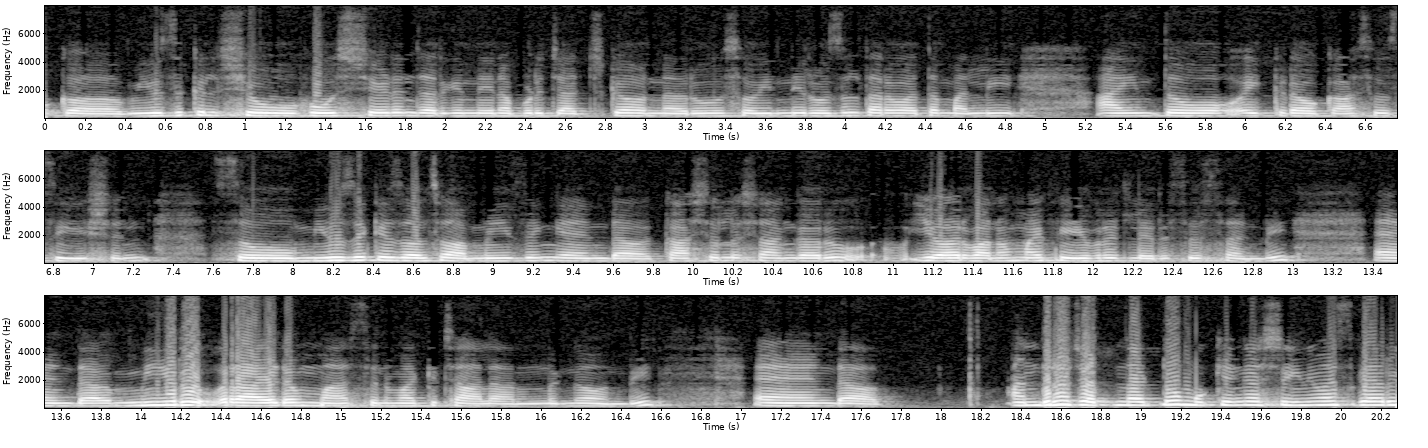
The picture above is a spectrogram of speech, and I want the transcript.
ఒక మ్యూజికల్ షో హోస్ట్ చేయడం జరిగింది. నేను అప్పుడు జడ్జ్గా ఉన్నారు. సో ఇన్ని రోజుల తర్వాత మళ్ళీ ఆయనతో ఇక్కడ ఒక association. So music is also amazing and Kasarla Shyam గారు you are one of my favourite lyricists అండి. అండ్ మీరు రాయడం మా సినిమాకి చాలా ఆనందంగా ఉంది. అండ్ అందరూ చెప్తున్నట్టు ముఖ్యంగా శ్రీనివాస్ గారు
